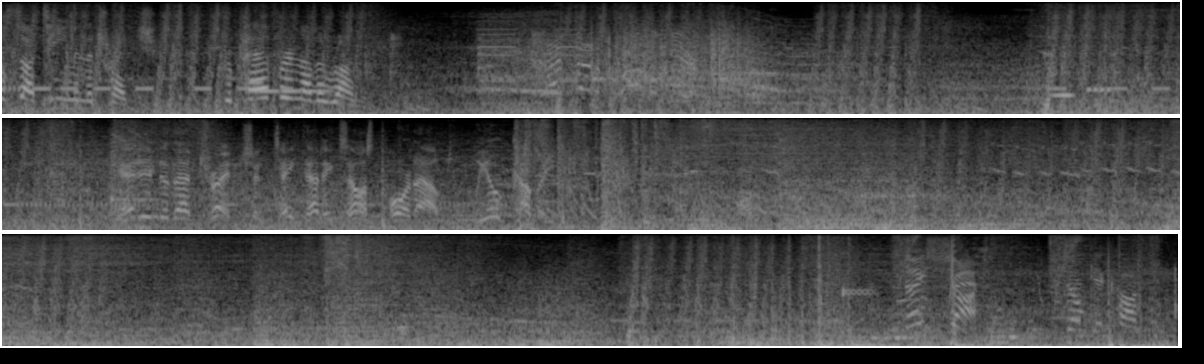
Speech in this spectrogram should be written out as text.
We've lost our team in the trench. Prepare for another run. I've got a problem here. Get into that trench and take that exhaust port out. We'll cover you. Nice shot. Don't get cocky.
